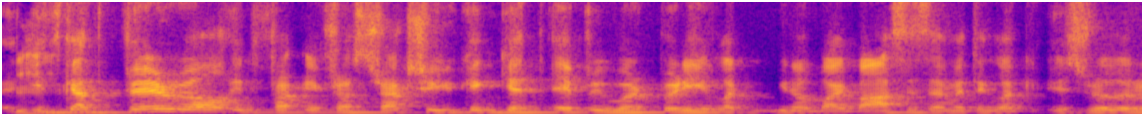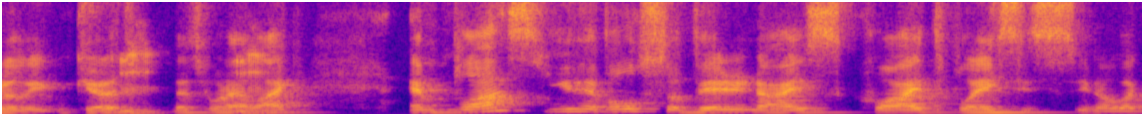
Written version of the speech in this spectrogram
mm-hmm. it's got very well infra- infrastructure you can get everywhere pretty like you know by buses everything like it's really really good mm-hmm. that's what i mm-hmm. like and plus you have also very nice quiet places you know like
